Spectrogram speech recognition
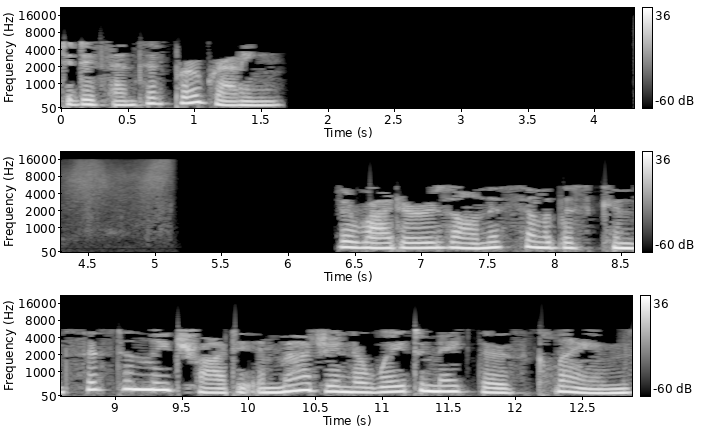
to defensive programming. The writers on the syllabus consistently try to imagine a way to make those claims,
